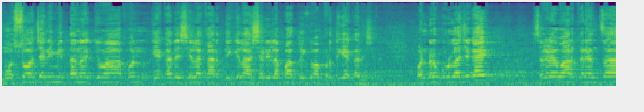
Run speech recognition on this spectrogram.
महोत्सवाच्या निमित्तानं किंवा आपण एकादशीला कार्तिकीला आषाढीला पाहतो किंवा प्रत्येक एकादशीला पंढरपूरला जे काही सगळ्या वारकऱ्यांचा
